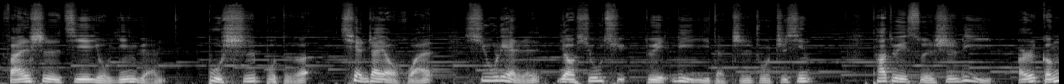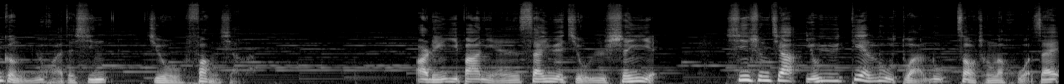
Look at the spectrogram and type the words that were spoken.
凡事皆有因缘，不失不得，欠债要还。修炼人要修去对利益的执着之心，他对损失利益而耿耿于怀的心就放下了。二零一八年三月九日深夜，新生家由于电路短路造成了火灾，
